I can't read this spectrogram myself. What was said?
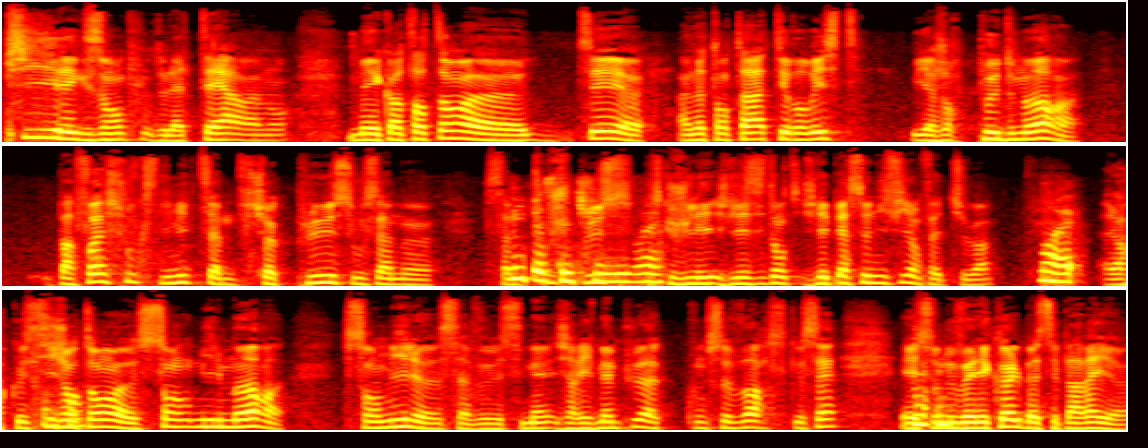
pire exemple de la Terre, vraiment. Mais quand t'entends, euh, tu sais, euh, un attentat terroriste où il y a genre peu de morts, parfois je trouve que limite ça me choque plus ou ça me, ça Oui, me parce touche tu- plus ouais. parce que je les, je les identi- je les personnifie en fait, tu vois. Ouais. Alors que si j'entends euh, 100 000 morts, 100 000, euh, ça veut, c'est même- j'arrive même plus à concevoir ce que c'est. Et sur. Nouvelle École, bah c'est pareil. euh,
